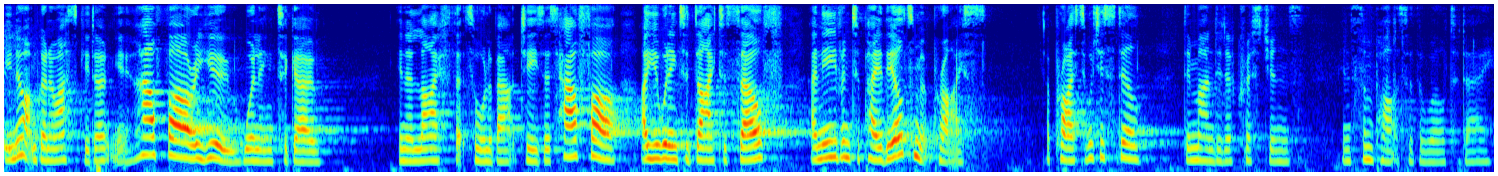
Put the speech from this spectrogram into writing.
You know what I'm going to ask you, don't you? How far are you willing to go in a life that's all about Jesus? How far are you willing to die to self and even to pay the ultimate price, a price which is still demanded of Christians in some parts of the world today.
